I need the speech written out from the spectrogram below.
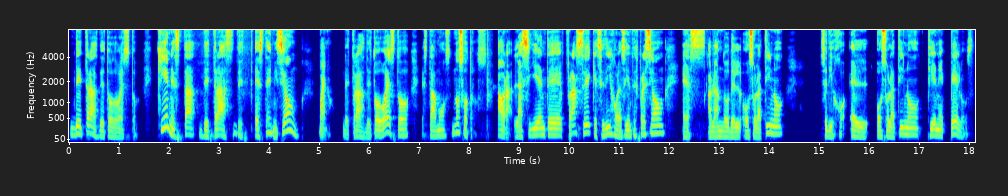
detrás de todo esto. ¿Quién está detrás de esta emisión? Bueno, Detrás de todo esto estamos nosotros. Ahora, la siguiente frase que se dijo, la siguiente expresión es, hablando del oso latino, se dijo, el oso latino tiene pelos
